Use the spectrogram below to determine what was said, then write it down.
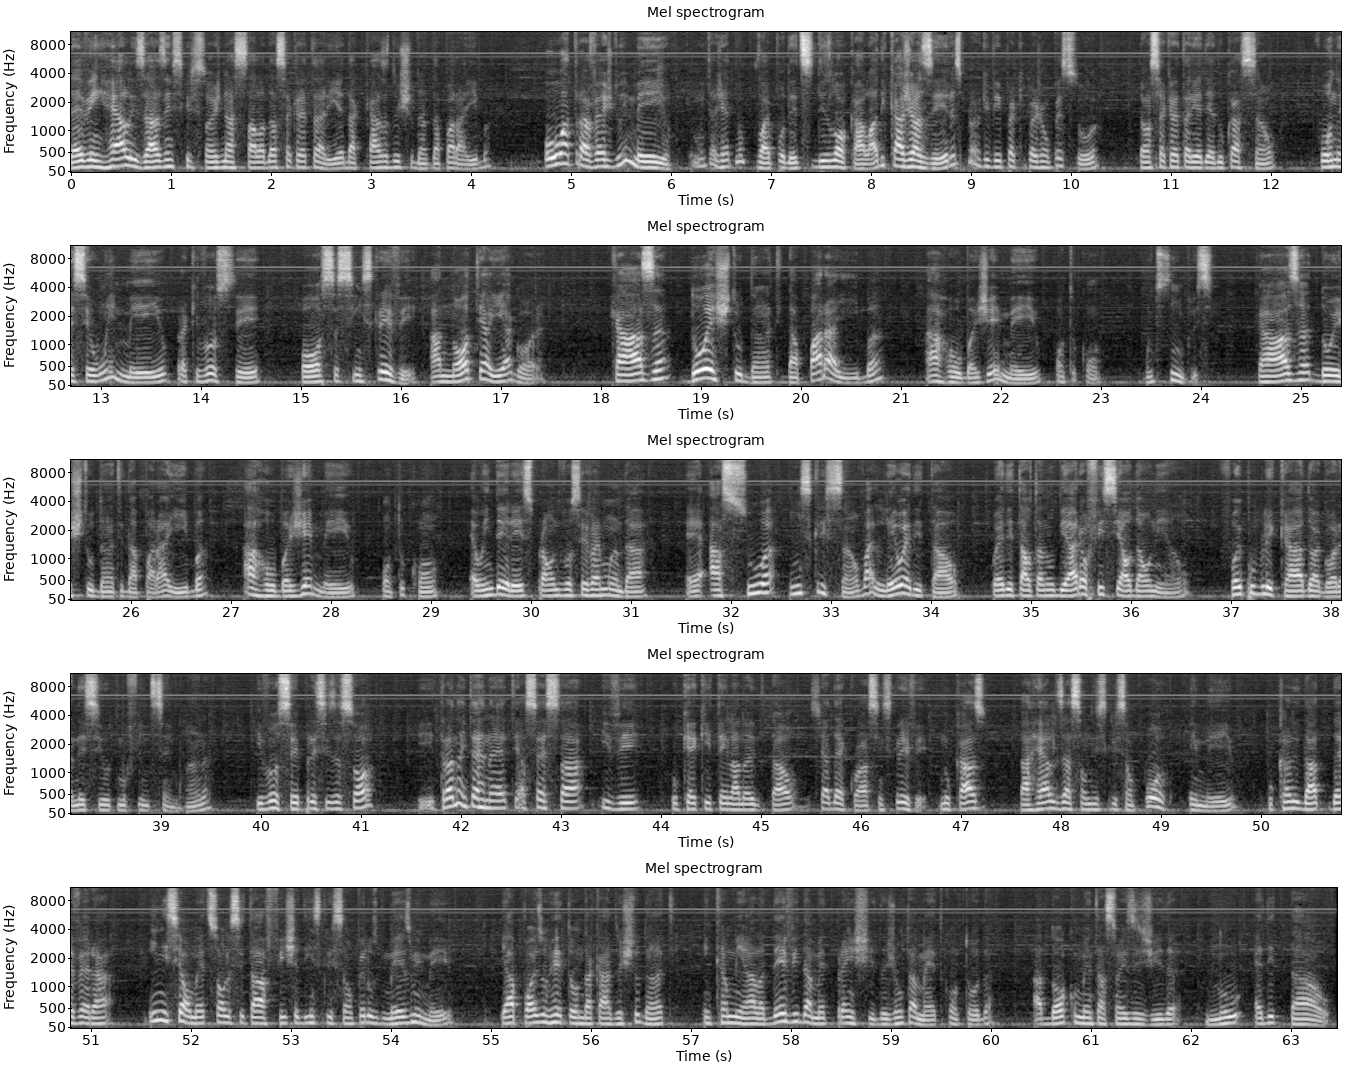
devem realizar as inscrições na sala da secretaria da Casa do Estudante da Paraíba, ou através do e-mail. Muita gente não vai poder se deslocar lá de Cajazeiras para vir para aqui para João Pessoa. Então a Secretaria de Educação forneceu um e-mail para que você possa se inscrever. Anote aí agora. Casa do Estudante da Paraíba arroba gmail.com. Muito simples. Casa do Estudante da Paraíba arroba gmail.com é o endereço para onde você vai mandar é, a sua inscrição. Vai ler o edital o edital está no Diário Oficial da União, foi publicado agora nesse último fim de semana, e você precisa só entrar na internet, acessar e ver o que é que tem lá no edital, se adequar, se inscrever. No caso da realização de inscrição por e-mail, o candidato deverá inicialmente solicitar a ficha de inscrição pelo mesmo e-mail e, após o retorno da carta do estudante, encaminhá-la devidamente preenchida juntamente com toda a documentação exigida no edital.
